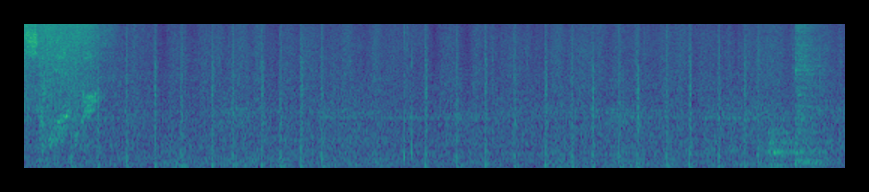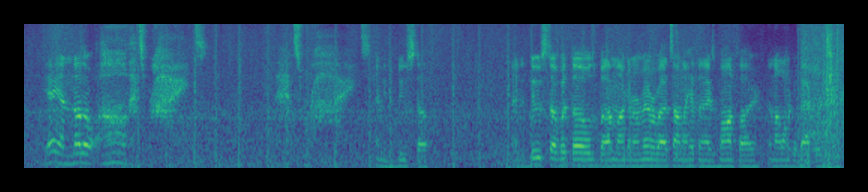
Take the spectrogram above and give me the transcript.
so awkward. Yay, another. Oh, that's right. That's right. I need to do stuff. I need to do stuff with those, but I'm not gonna remember by the time I hit the next bonfire, and I want to go backwards.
